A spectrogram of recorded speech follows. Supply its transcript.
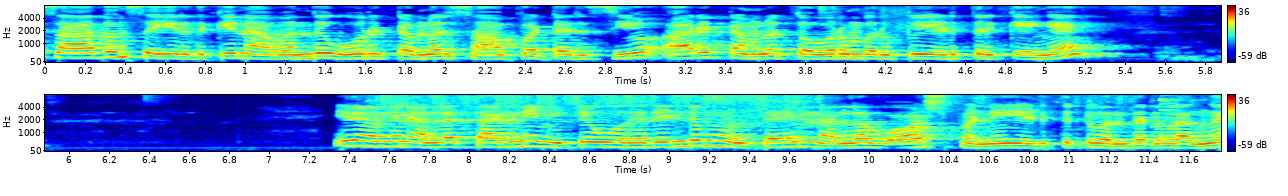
சாதம் செய்கிறதுக்கு நான் வந்து ஒரு டம்ளர் சாப்பாட்டு அரிசியும் அரை டம்ளர் துவரம் பருப்பு எடுத்திருக்கேங்க. இதை வந்து நல்லா தண்ணி விட்டு ஒரு ரெண்டு மூணு டைம் நல்லா வாஷ் பண்ணி எடுத்துகிட்டு வந்துடலாங்க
